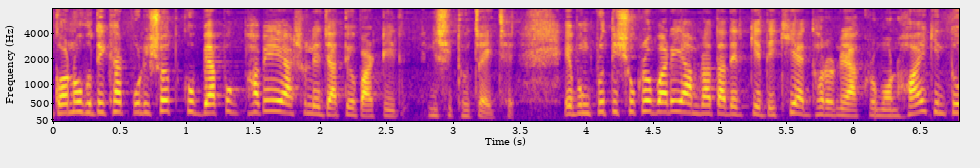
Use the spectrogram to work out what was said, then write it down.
গণ অধিকার পরিষদ খুব ব্যাপকভাবে আসলে জাতীয় পার্টির নিষিদ্ধ চাইছে। এবং প্রতি শুক্রবারই আমরা তাদেরকে দেখি এক ধরনের আক্রমণ হয়। কিন্তু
